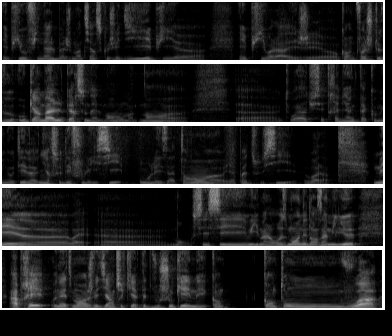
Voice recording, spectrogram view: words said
Et puis au final, bah, je maintiens ce que j'ai dit. Et puis, et puis voilà, et j'ai euh, encore une fois, je te veux aucun mal personnellement. Maintenant, euh, euh, toi, tu sais très bien que ta communauté va venir se défouler ici. On les attend, il n'y a pas de souci. Voilà. Mais ouais, bon, c'est, oui, malheureusement, on est dans un milieu. Après, honnêtement, je vais dire un truc qui va peut-être vous choquer, mais quand, quand on voit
